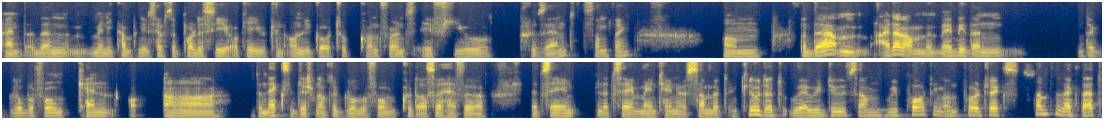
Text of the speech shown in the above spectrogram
and then many companies have the policy, okay, you can only go to conference if you present something. Um, but there, mm, I don't know, maybe then the global forum can uh, the next edition of the Global Forum could also have a, let's say, let's say maintainer summit included, where we do some reporting on projects, something like that,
